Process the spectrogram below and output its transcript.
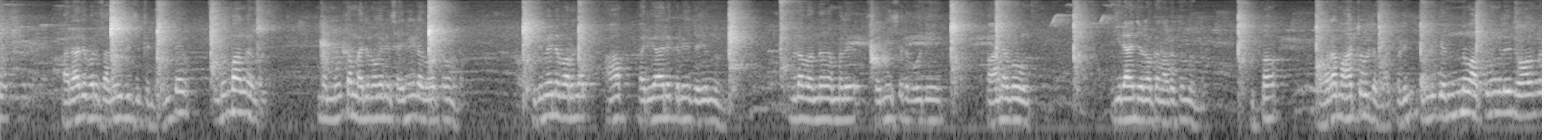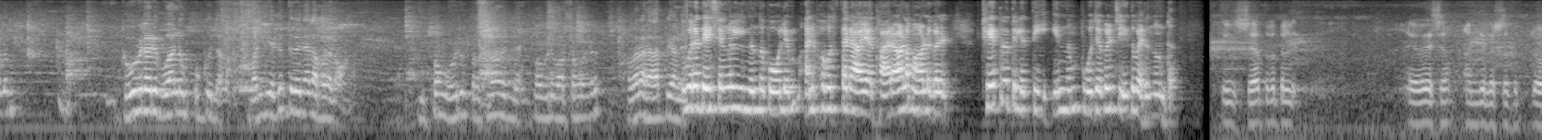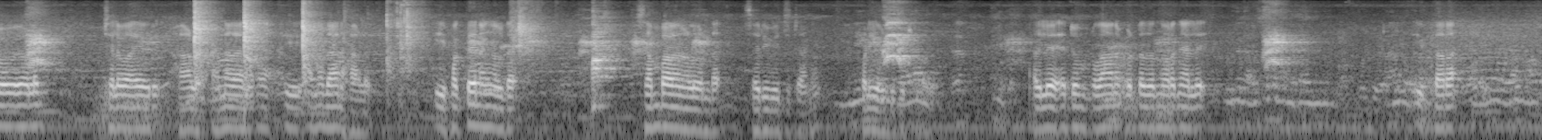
പരാതി പറഞ്ഞ് സമീപിച്ചിട്ടില്ല. എന്റെ കുടുംബാംഗങ്ങൾ എന്റെ മൂത്ത മരുമകന് ശനിയുടെ ദോഷമുണ്ട് തിരുമേന് പറഞ്ഞ ആ പരിഹാരക്രിയ ചെയ്യുന്നുണ്ട്. ഇവിടെ വന്ന് നമ്മൾ ശനീശ്വര പൂജയും പാനകവും ഈരാഞ്ചലൊക്കെ നടത്തുന്നുണ്ട്. ഇപ്പോൾ വേറെ മാറ്റമുണ്ട് പുള്ളി പുള്ളിക്ക് എന്നും അസുഖങ്ങളും രോഗങ്ങളും ടൂ വീലറിൽ പോകാൻ ഒക്കില്ല. വണ്ടി എടുത്തു കഴിഞ്ഞാൽ അപകടമാണ്. ഇപ്പം ഒരു പ്രശ്നവുമില്ല. ഇപ്പം ഒരു വർഷം കൊണ്ട് വളരെ ഹാപ്പിയാണ്. ദൂരദേശങ്ങളിൽ നിന്ന് പോലും അനുഭവസ്ഥരായ ധാരാളം ആളുകൾ ക്ഷേത്രത്തിലെത്തി ഇന്നും പൂജകൾ ചെയ്തു വരുന്നുണ്ട്. ഈ ക്ഷേത്രത്തിൽ ഏകദേശം അഞ്ച് ലക്ഷത്തി രൂപയോളം ചിലവായ ഒരു ഹാൾ അന്നദാന ഈ അന്നദാന ഹാൾ. ഈ ഭക്തജനങ്ങളുടെ സംഭാവനകൾ കൊണ്ട് സ്വരൂപിച്ചിട്ടാണ് പണി കഴിപ്പിച്ചിട്ടുള്ളത് അതിൽ ഏറ്റവും പ്രധാനപ്പെട്ടതെന്ന് പറഞ്ഞാൽ ഈ തറ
